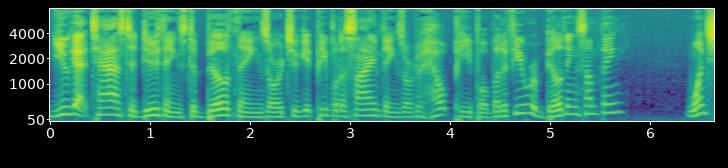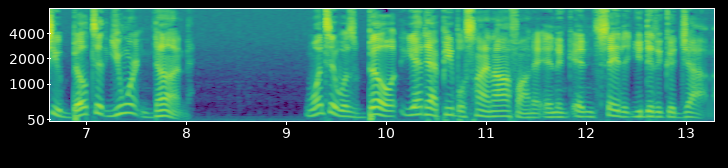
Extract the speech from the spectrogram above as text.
you got tasked to do things, to build things, or to get people to sign things, or to help people. But if you were building something, once you built it, you weren't done. Once it was built, you had to have people sign off on it and, and say that you did a good job.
